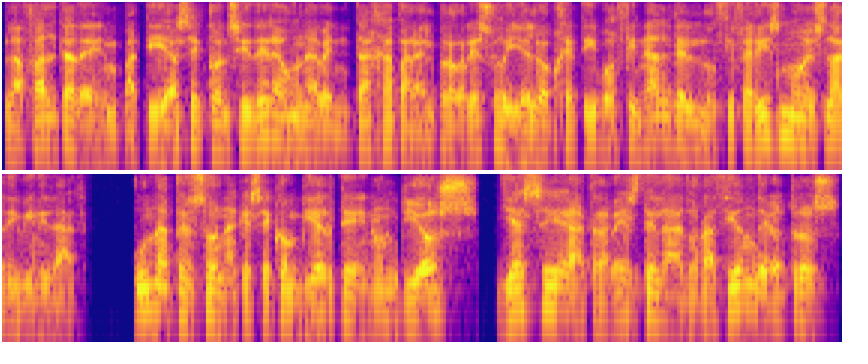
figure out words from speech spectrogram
La falta de empatía se considera una ventaja para el progreso y el objetivo final del luciferismo es la divinidad. Una persona que se convierte en un dios, ya sea a través de la adoración de otros,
